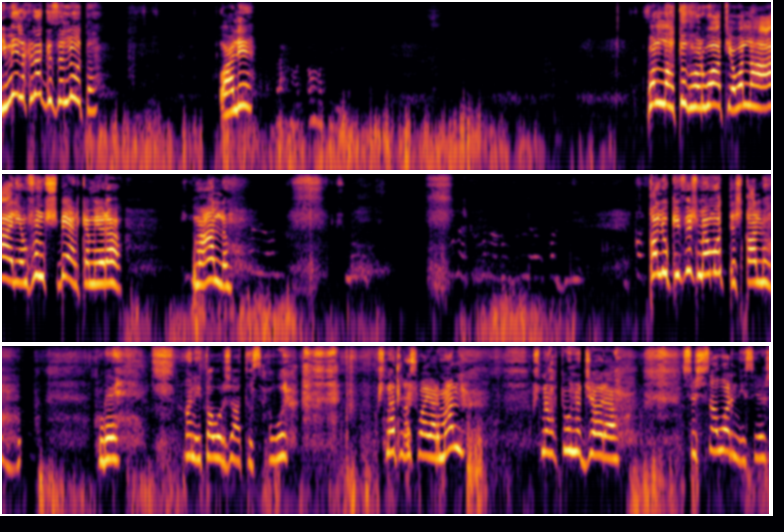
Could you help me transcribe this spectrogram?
يميلك نقز اللوطة وعليه. والله تظهر واطية والله عالية ما فهمتش بيها الكاميرا. معلم. قالوا كيفاش ما متش؟ قالوا. بيه أنا تو رجعت نصور باش نطلع شوية رمل باش نهبطوا نتجارة. سيش صورني سيش.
